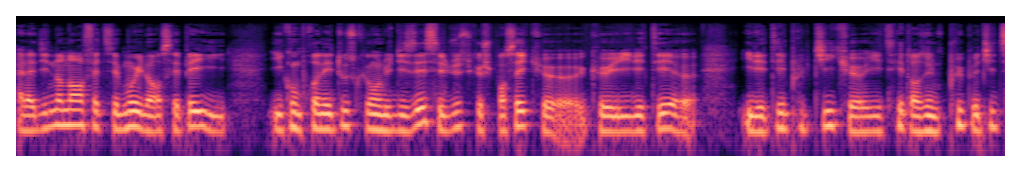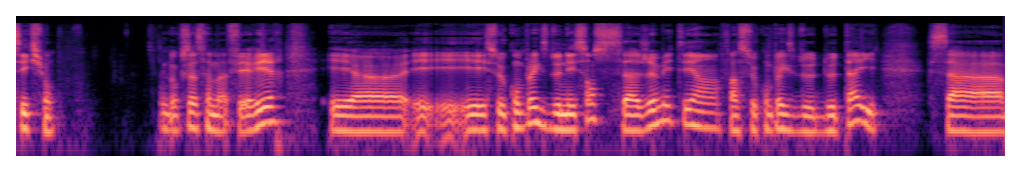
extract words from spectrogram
elle a dit non non en fait c'est bon il est en CP il, il comprenait tout ce qu'on lui disait. C'est juste que je pensais que qu'il était il était plus petit qu'il était dans une plus petite section donc ça, ça m'a fait rire. Et, euh, et, et, ce complexe de naissance, ça a jamais été un, enfin ce complexe de, de taille, ça,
